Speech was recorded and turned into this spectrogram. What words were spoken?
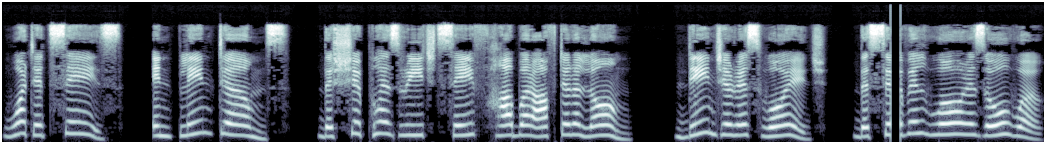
What it says. In plain terms, the ship has reached safe harbor after a long, dangerous voyage. The civil war is over.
